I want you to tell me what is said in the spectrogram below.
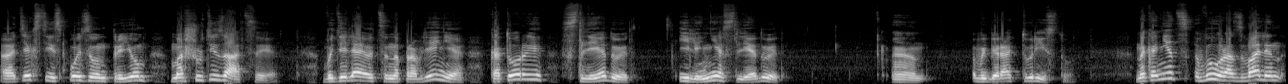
э, тексте использован прием маршрутизации. Выделяются направления, которые следует или не следует э, выбирать туристу. Наконец, вы у развалин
